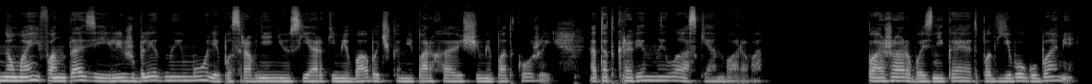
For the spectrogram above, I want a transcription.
но мои фантазии лишь бледные моли по сравнению с яркими бабочками, порхающими под кожей от откровенной ласки Анварова. Пожар возникает под его губами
